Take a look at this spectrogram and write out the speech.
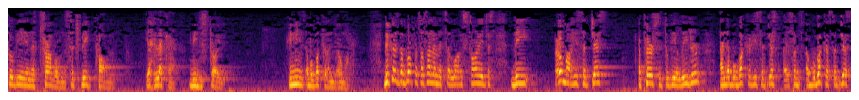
to be in a trouble, in such big problem. يهلكا be destroyed. He means Abu Bakr and Umar. Because the Prophet ﷺ, it's a long story, just the Umar he suggests a person to be a leader, and Abu Bakr he suggests uh, Abu Bakr suggests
